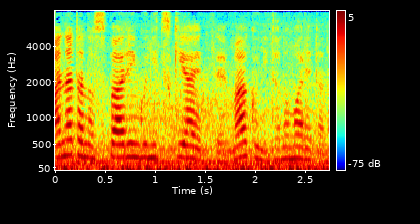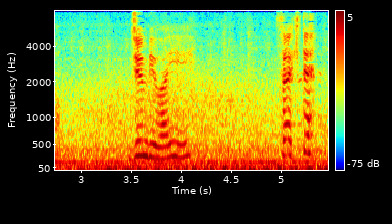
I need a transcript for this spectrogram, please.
あなたのスパーリングに付き合えってマークに頼まれたの。準備はいい？さあ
